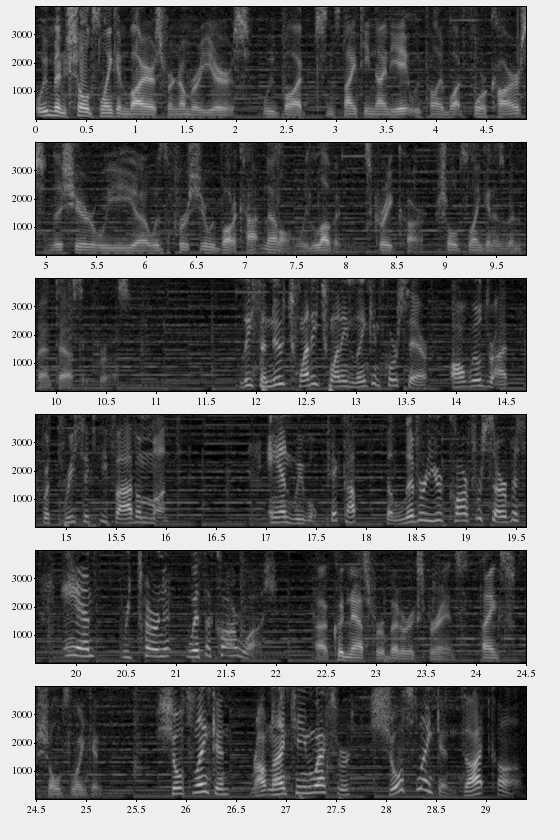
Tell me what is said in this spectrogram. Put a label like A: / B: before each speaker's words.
A: We've been Shults Lincoln buyers for a number of years. We bought, since 1998, we probably bought four cars. This year we uh, was the first year we bought a Continental. We love it. It's a great car. Shults Lincoln has been fantastic for us.
B: Lease a new 2020 Lincoln Corsair all-wheel drive for 365 a month. And we will pick up, deliver your car for service, and return it with a car wash.
A: Uh, couldn't ask for a better experience. Thanks, Shults Lincoln.
B: Shults Lincoln, Route 19 Wexford, shultslincoln.com.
